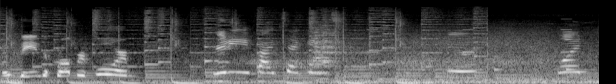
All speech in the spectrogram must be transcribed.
Maintain the proper form. Ready. Five seconds. Two. One.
